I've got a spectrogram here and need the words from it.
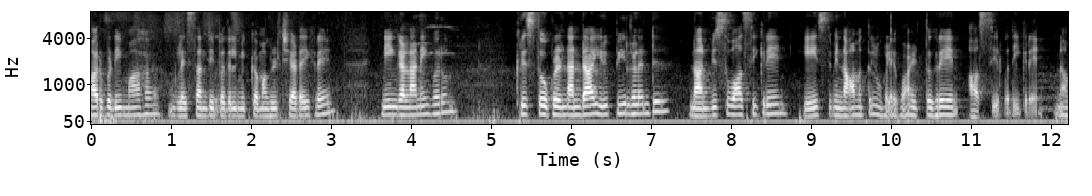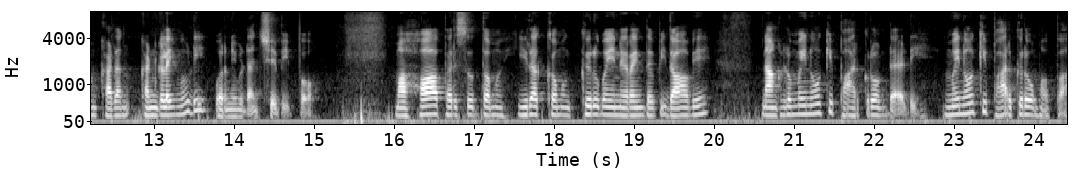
மறுபடியுமாக உங்களை சந்திப்பதில் மிக்க மகிழ்ச்சி அடைகிறேன். நீங்கள் அனைவரும் கிறிஸ்துவுக்குள் நன்றாக இருப்பீர்கள் என்று நான் விசுவாசிக்கிறேன். இயேசுவின் நாமத்தில் உங்களை வாழ்த்துகிறேன் ஆசீர்வதிக்கிறேன். நாம் கடன் கண்களை மூடி ஒரு நிமிடம் செபிப்போம். மகா பரிசுத்தமும் இரக்கமும் கிருபை நிறைந்த பிதாவே நாங்கள் உம்மை நோக்கி பார்க்கிறோம் டேடி. உம்மை நோக்கி பார்க்கிறோம் அப்பா.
